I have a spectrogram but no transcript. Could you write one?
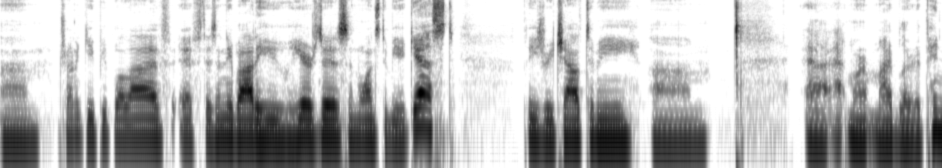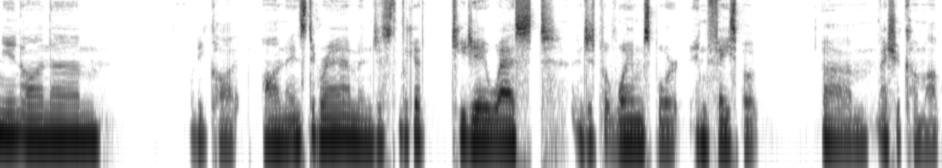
Um, trying to keep people alive. If there's anybody who hears this and wants to be a guest, please reach out to me um, uh, at my, my blurred opinion on um, what do you call it on Instagram, and just look at TJ West and just put Williamsport in Facebook um, I should come up.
